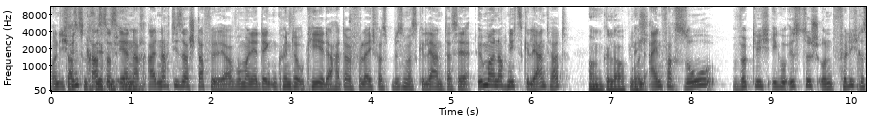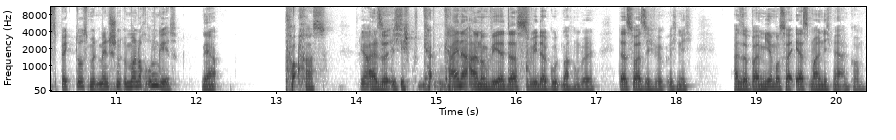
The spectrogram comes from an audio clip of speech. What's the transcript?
Und ich finde es krass, dass er nach, nach dieser Staffel, ja, wo man ja denken könnte, okay, da hat er vielleicht was bisschen was gelernt, dass er immer noch nichts gelernt hat Unglaublich. und einfach so wirklich egoistisch und völlig respektlos mit Menschen immer noch umgeht. ja. Boah. Krass. Ja. Also ich, ke- keine Ahnung, wie er das wieder gut machen will. Das weiß ich wirklich nicht. Also bei mir muss er erstmal nicht mehr ankommen.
